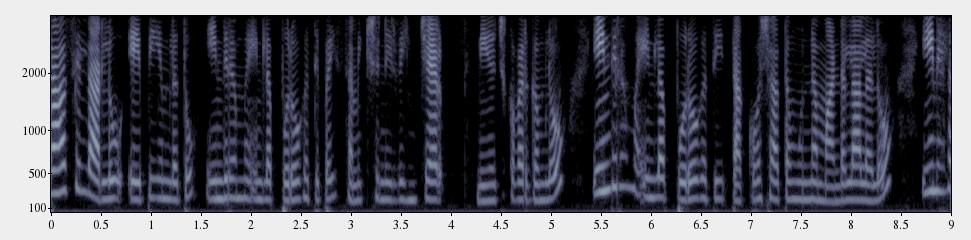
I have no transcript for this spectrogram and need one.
తహసీల్దార్లు ఏపీఎంలతో ఇందిరమ్మ ఇండ్ల పురోగతిపై సమీక్ష నిర్వహించారు. నియోజకవర్గంలో ఇందిరమ్మ ఇండ్ల పురోగతి తక్కువ శాతం ఉన్న మండలాలలో ఈ నెల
